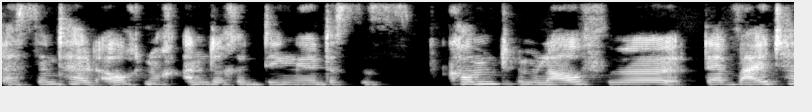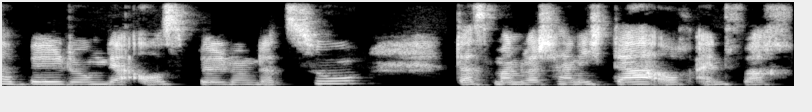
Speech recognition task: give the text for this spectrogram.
das sind halt auch noch andere Dinge, dass es kommt im Laufe der Weiterbildung, der Ausbildung dazu, dass man wahrscheinlich da auch einfach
